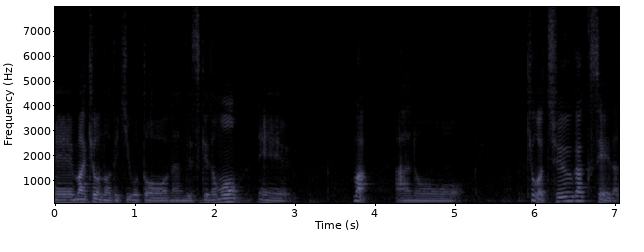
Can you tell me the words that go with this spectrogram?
えーまあ、今日の出来事なんですけども、えーまああのー今日は中学生だっ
